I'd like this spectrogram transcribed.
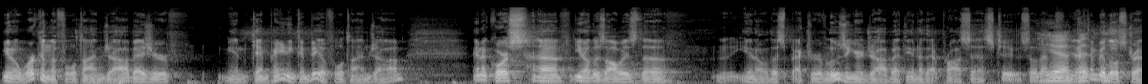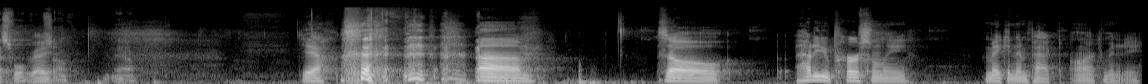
you know working the full time job as you're in campaigning can be a full time job. And of course, uh, you know, there's always the you know the specter of losing your job at the end of that process too. So that, yeah, that, that can be a little stressful. Right. So, yeah. Yeah. um, so, how do you personally make an impact on our community?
